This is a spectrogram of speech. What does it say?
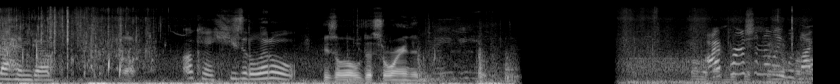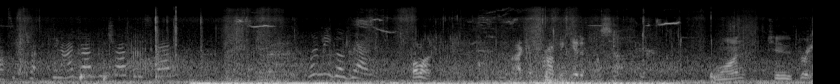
Let him go. Oh. Okay, he's a little. He's a little disoriented. I personally would like to. Try. Can I grab the truck instead? Let me go grab it. Hold on. I can probably get it myself here. One, two, three.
